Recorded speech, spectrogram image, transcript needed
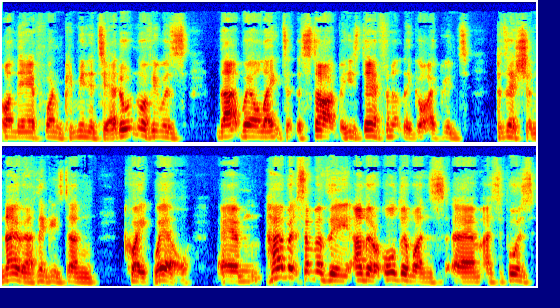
on the F1 community. I don't know if he was that well liked at the start, but he's definitely got a good position now. I think he's done quite well. Um, how about some of the other older ones? Um, I suppose,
